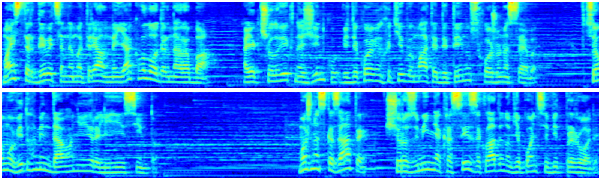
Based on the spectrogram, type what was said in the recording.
Майстер дивиться на матеріал не як володар на раба, а як чоловік на жінку, від якої він хотів би мати дитину, схожу на себе. В цьому відгомін давньої релігії Сінто. Можна сказати, що розуміння краси закладено в японців від природи,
